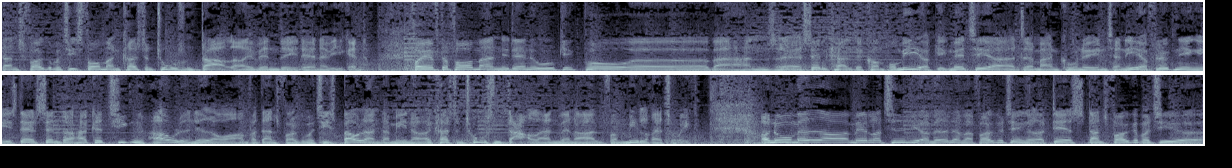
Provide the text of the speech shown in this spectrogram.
Dansk Folkepartis formand Christian Thulsen Dahl har i vente i denne weekend. For efter formanden i denne uge gik på, øh, hvad han øh, selv kaldte kompromis og gik med til, at øh, man kunne internere flygtninge i statscenter, har kritikken havlet ned over ham fra Dansk Folkepartis bagland, der mener, at Christian Thulsen Dahl anvender alt for mild retorik. Og nu med og melder tidligere medlem af Folketinget og Dansk Folkeparti øh,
